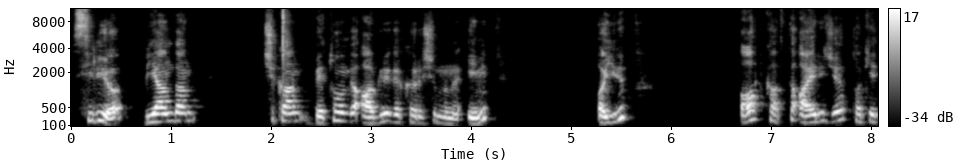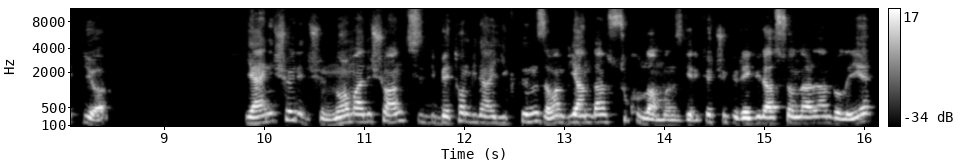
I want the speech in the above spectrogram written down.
siliyor. Bir yandan çıkan beton ve agrega karışımını emip ayırıp alt katta ayrıca paketliyor. Yani şöyle düşünün. Normalde şu an siz bir beton binayı yıktığınız zaman bir yandan su kullanmanız gerekiyor. Çünkü regülasyonlardan dolayı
